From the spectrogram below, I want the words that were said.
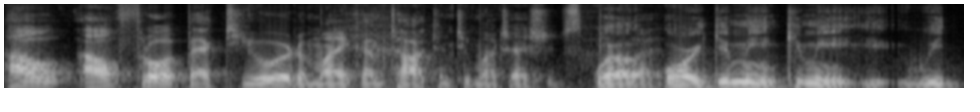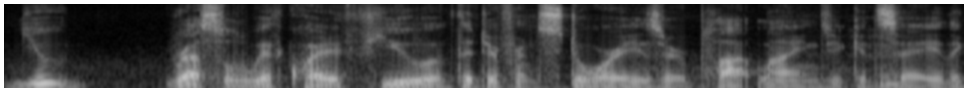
I'll I'll throw it back to you or to Mike. I'm talking too much. I should. Well, quiet. or give me, give me. We you wrestled with quite a few of the different stories or plot lines. You could say the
